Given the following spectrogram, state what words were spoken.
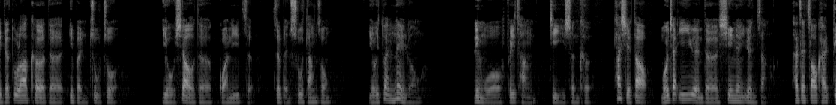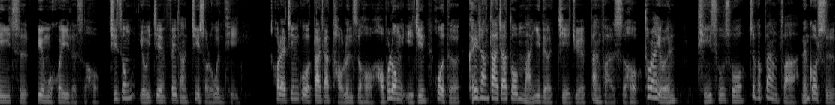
彼得·杜拉克的一本著作《有效的管理者》这本书当中，有一段内容令我非常记忆深刻。他写到，某家医院的新任院长，他在召开第一次院务会议的时候，其中有一件非常棘手的问题。后来经过大家讨论之后，好不容易已经获得可以让大家都满意的解决办法的时候，突然有人。提出说这个办法能够使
